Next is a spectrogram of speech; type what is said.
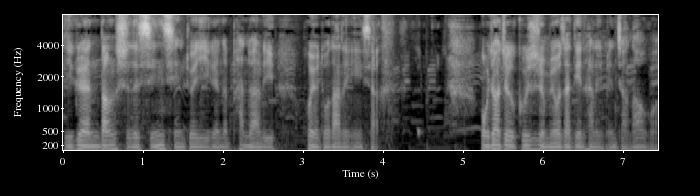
一个人当时的心情对一个人的判断力会有多大的影响。我不知道这个故事有没有在电台里面讲到过，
